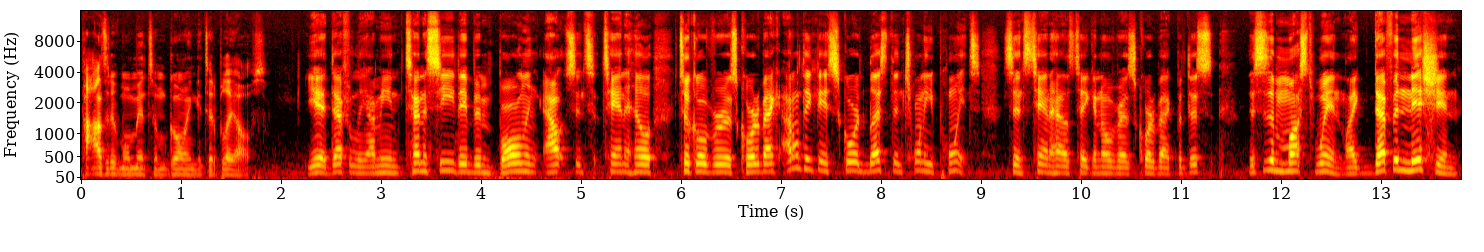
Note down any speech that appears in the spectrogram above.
positive momentum going into the playoffs. Yeah, definitely. I mean, Tennessee, they've been balling out since Tannehill took over as quarterback. I don't think they scored less than 20 points since Tannehill's taken over as quarterback, but this this is a must win. Like definition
